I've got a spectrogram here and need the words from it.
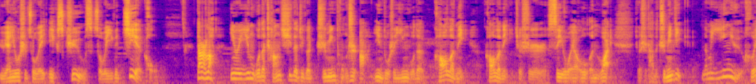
语言优势作为 excuse，作为一个借口。当然了，因为英国的长期的这个殖民统治啊，印度是英国的 colony。Colony 就是 C O L O N Y，就是它的殖民地。那么英语和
